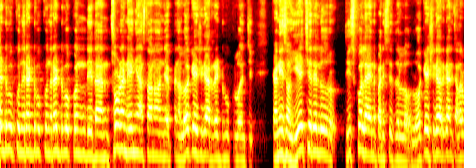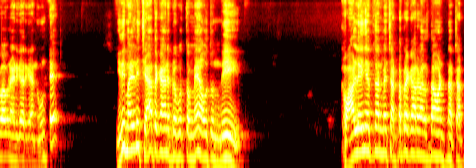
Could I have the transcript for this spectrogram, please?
రెడ్ బుక్ ఉంది రెడ్ బుక్ ఉంది రెడ్ బుక్ ఉంది దాన్ని చూడండి ఏం చేస్తాను అని చెప్పిన లోకేష్ గారి రెడ్ బుక్లోంచి కనీసం ఏ చర్యలు తీసుకోలేని పరిస్థితుల్లో. లోకేష్ గారు కానీ చంద్రబాబు నాయుడు గారు కానీ ఉంటే ఇది మళ్ళీ చేతకాని ప్రభుత్వమే అవుతుంది. వాళ్ళు ఏం చెప్తున్నారు? మేము చట్ట ప్రకారం వెళ్తాం అంటున్నారు. చట్ట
